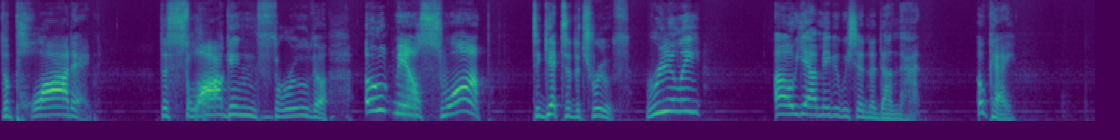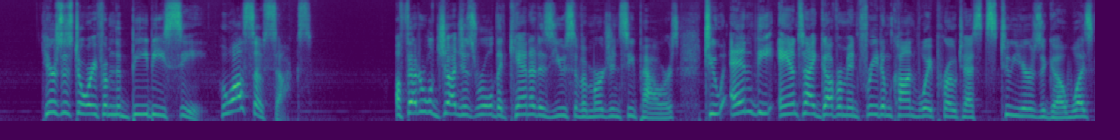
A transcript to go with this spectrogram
the plodding, the slogging through the oatmeal swamp to get to the truth. Really? Oh, yeah, maybe we shouldn't have done that. Okay. Here's a story from the BBC, who also sucks. A federal judge has ruled that Canada's use of emergency powers to end the anti government Freedom Convoy protests two years ago was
